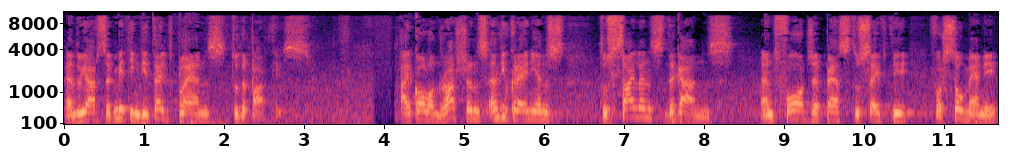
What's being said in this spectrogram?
and we are submitting detailed plans to the parties. I call on Russians and Ukrainians to silence the guns and forge a path to safety for so many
